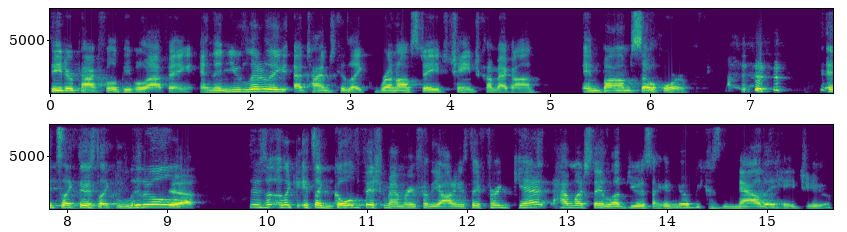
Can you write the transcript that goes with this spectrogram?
theater packed full of people laughing, and then you literally at times could like run off stage, change, come back on, and bomb so horribly. it's like there's like little yeah. there's uh, like it's like goldfish memory for the audience. They forget how much they loved you a second ago because now they hate you,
